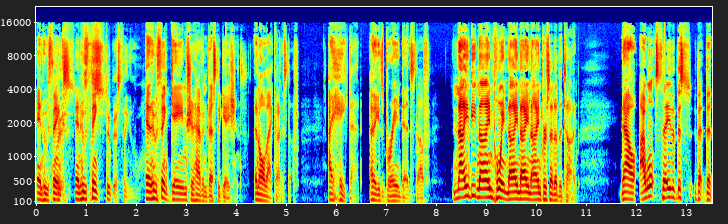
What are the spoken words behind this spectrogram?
and who thinks It's- and who it's the think stupidest thing in the world. and who think games should have investigations and all that kind of stuff. I hate that. I think it's brain dead stuff. 99.999% of the time. Now, I won't say that this that that,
